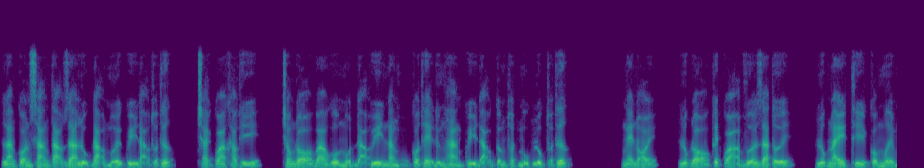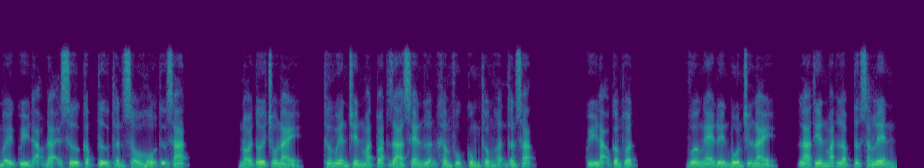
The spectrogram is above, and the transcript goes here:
lam còn sáng tạo ra lục đạo mới quỷ đạo thuật thức, trải qua khảo thí, trong đó bao gồm một đạo uy năng có thể đứng hàng quỷ đạo cấm thuật mục lục thuật thức. Nghe nói, lúc đó kết quả vừa ra tới, lúc này thì có mười mấy quỷ đạo đại sư cấp tử thần xấu hổ tự sát. Nói tới chỗ này, thương nguyên trên mặt toát ra sen lẫn khâm phục cùng thống hận thân sắc. Quỷ đạo cấm thuật. Vừa nghe đến bốn chữ này, la thiên mắt lập tức sáng lên,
